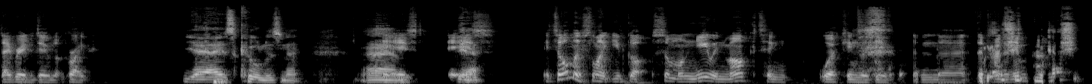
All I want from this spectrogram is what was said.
They really do look great. Yeah, it's cool, isn't it? Um, it is. It yeah. is. It's almost like you've got someone new in marketing working with you, and uh, had an impact. We actually,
